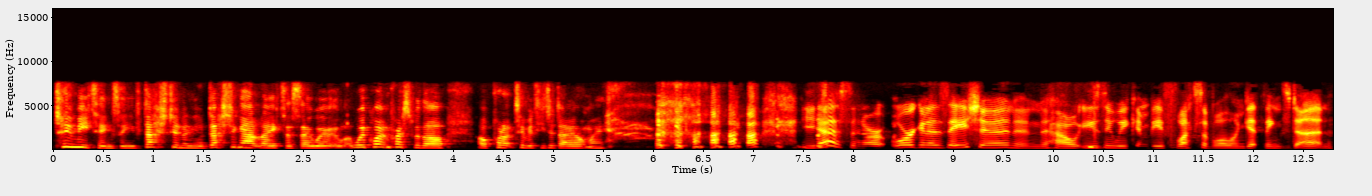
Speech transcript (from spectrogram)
two meetings. So you've dashed in and you're dashing out later. So we're we're quite impressed with our our productivity today, aren't we? yes, and our organization and how easy we can be flexible and get things done.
